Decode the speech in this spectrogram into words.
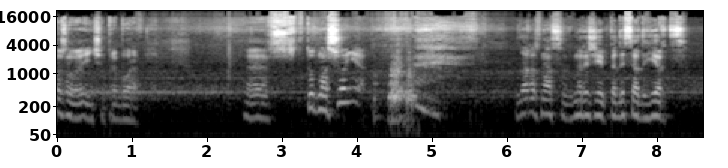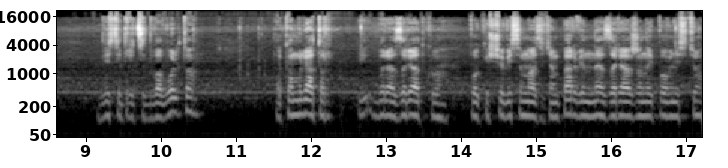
можливо, інші прибори. Е, Тут у нас що є? Зараз у нас в мережі 50 Гц 232 вольта. Акумулятор бере зарядку поки що 18 А, він не заряджений повністю.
